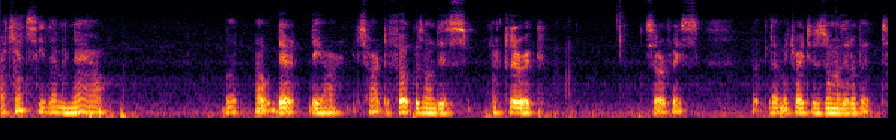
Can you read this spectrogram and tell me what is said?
I can't see them now. But, oh, there they are. It's hard to focus on this acrylic surface but let me try to zoom a little bit.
